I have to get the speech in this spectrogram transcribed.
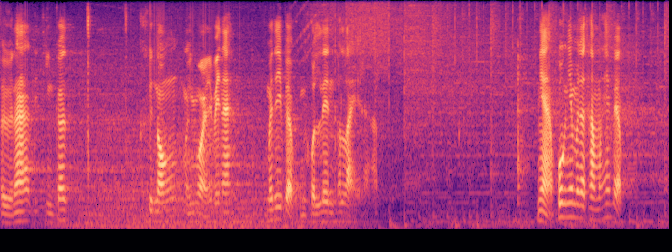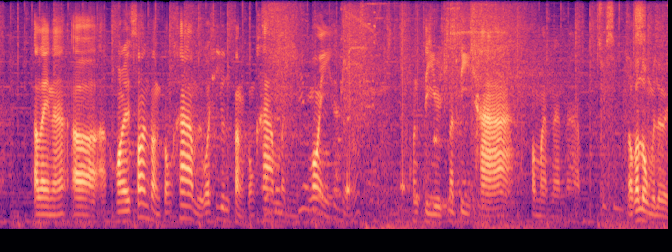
เออนะจริงๆก็คือน้องหงอยๆไปนะ ไม่ได้แบบมีคนเล่นเท่าไหร่นะ เนี่ย พวกนี้มันจะทำให้แบบอะไรนะเอ่อฮอริซอนฝั่งตรงข้าม หรือว่าชิยุนฝั่งตรงข้ามมันง่อยนะมันตีมันตีช้าประมาณนั้นนะครับ เราก็ลงไปเลย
